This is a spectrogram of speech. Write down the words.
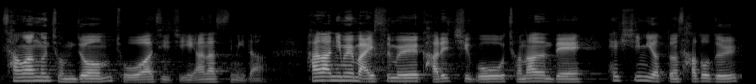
상황은 점점 좋아지지 않았습니다. 하나님의 말씀을 가르치고 전하는데 핵심이었던 사도들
